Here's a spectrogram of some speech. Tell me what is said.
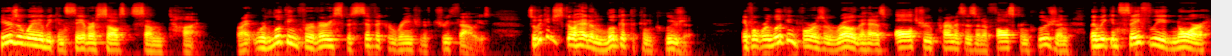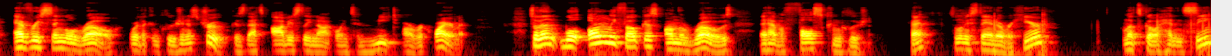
Here's a way that we can save ourselves some time, right? We're looking for a very specific arrangement of truth values. So we can just go ahead and look at the conclusion. If what we're looking for is a row that has all true premises and a false conclusion, then we can safely ignore every single row where the conclusion is true, because that's obviously not going to meet our requirement. So then we'll only focus on the rows that have a false conclusion. Okay, so let me stand over here. Let's go ahead and see.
